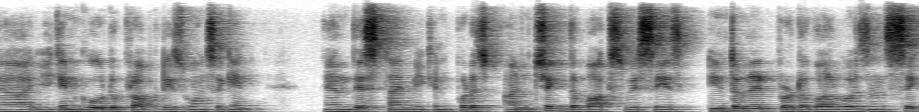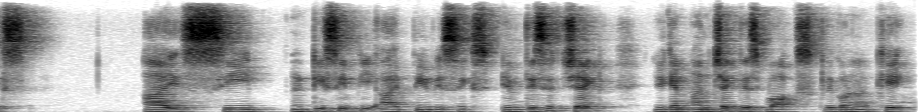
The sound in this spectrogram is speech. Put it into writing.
Uh, you can go to properties once again. And this time you can put a uncheck the box which says internet protocol version 6 IC TCP IPv6 if this is checked you can uncheck this box click on ok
